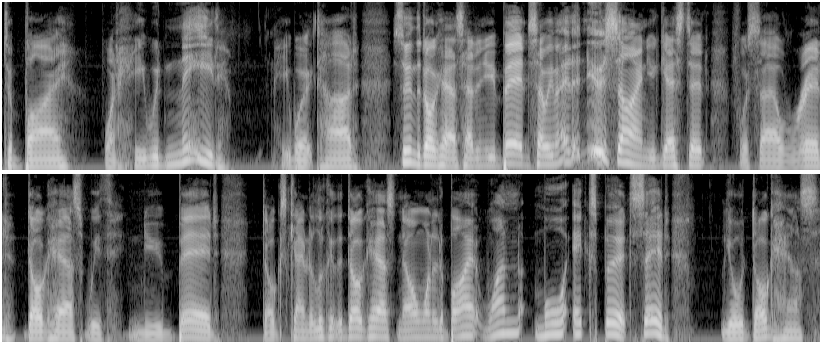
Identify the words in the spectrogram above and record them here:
to buy what he would need. He worked hard. Soon the doghouse had a new bed, so he made a new sign. You guessed it. For sale, red doghouse with new bed. Dogs came to look at the doghouse. No one wanted to buy it. One more expert said, Your doghouse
